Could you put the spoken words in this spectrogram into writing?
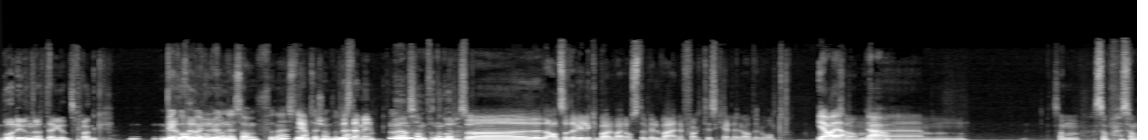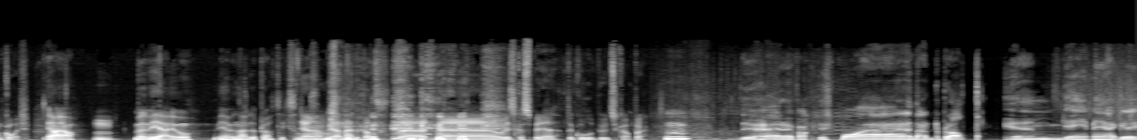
Går de under et eget flagg? Vi går vel under Samfunnet? Studentersamfunnet? Ja, Det stemmer. Å ja, samfunnet går. Så altså, det vil ikke bare være oss, det vil være faktisk hele Radio Revolt Ja ja. som, ja, eh, som, som, som går. ja, ja. Mm. Men vi er jo, vi er jo nerdeprat, ikke sant? Ja, vi er nerdeprat. Og vi skal spre det gode budskapet. Du hører faktisk på Nerdeprat. Um, Game er gøy.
